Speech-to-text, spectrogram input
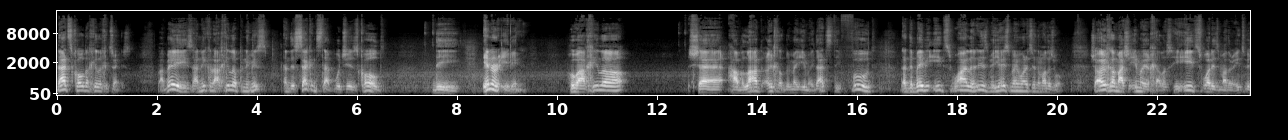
That's called achila chitzonis. achila pnimis. And the second step, which is called the inner eating, hu achila oichel That's the food that the baby eats while it is when it's in the mother's womb. He eats what his mother eats. And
